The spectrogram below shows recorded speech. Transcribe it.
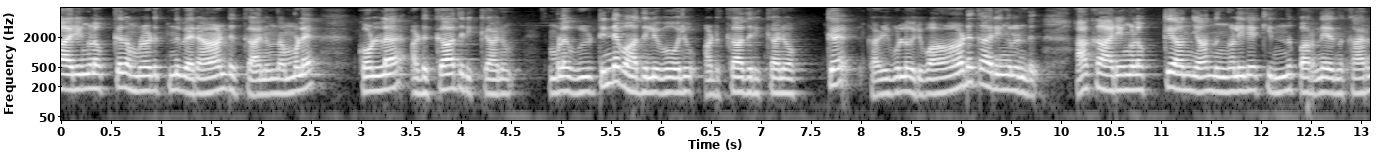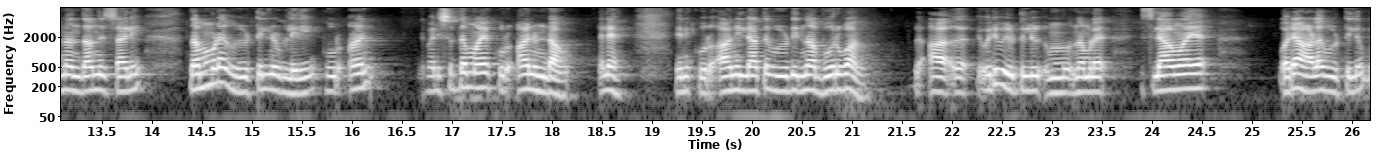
കാര്യങ്ങളൊക്കെ നമ്മുടെ അടുത്ത് നിന്ന് വരാണ്ടിരിക്കാനും നമ്മളെ കൊള്ള അടുക്കാതിരിക്കാനും നമ്മളെ വീട്ടിന്റെ വാതിൽ പോലും അടുക്കാതിരിക്കാനും ഒക്കെ കഴിവുള്ള ഒരുപാട് കാര്യങ്ങളുണ്ട്. ആ കാര്യങ്ങളൊക്കെയാണ് ഞാൻ നിങ്ങളിലേക്ക് ഇന്ന് പറഞ്ഞു തരുന്നത്. കാരണം എന്താണെന്ന് വെച്ചാൽ നമ്മുടെ വീട്ടിനുള്ളിൽ ഖുർആൻ പരിശുദ്ധമായ ഖുർആൻ ഉണ്ടാവും അല്ലേ? ഇനി ഖുർആൻ ഇല്ലാത്ത വീട് ഇന്ന് അപൂർവമാണ് ഒരു വീട്ടിൽ നമ്മളെ ഇസ്ലാമായ ഒരാളെ വീട്ടിലും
